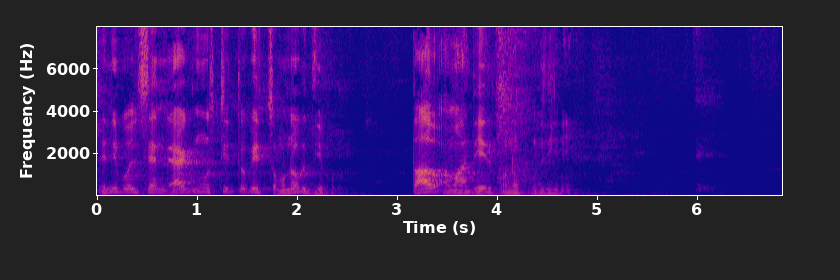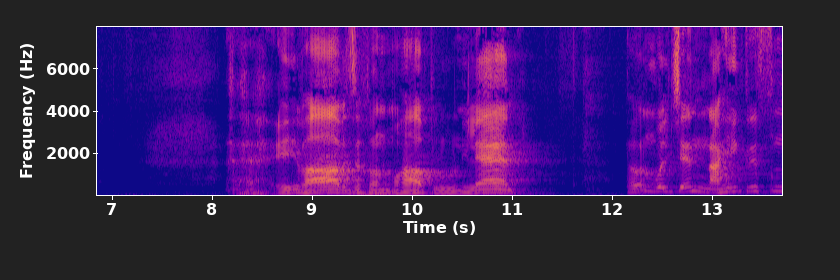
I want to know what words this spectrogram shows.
তিনি বলছেন, এক মুষ্টি তোকে চনক দিব, তাও আমাদের কোনো পুঁজি নেই। এই ভাব যখন মহাপ্রভু নিলেন, তখন বলছেন, নাহি কৃষ্ণ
